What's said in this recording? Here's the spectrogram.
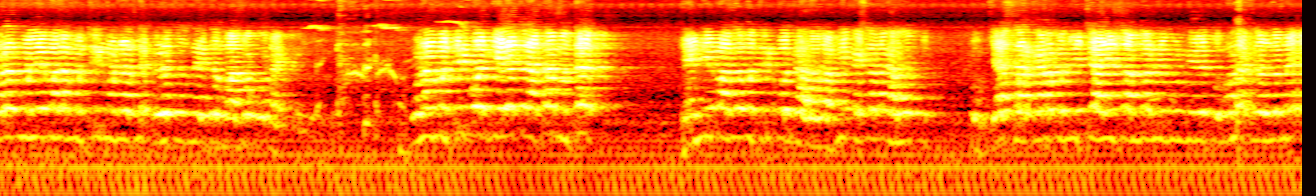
परत म्हणले मला मंत्रिमंडळातलं कळतच नाही तर माझं कोण आहे पुन्हा मंत्रीपद गेलं तर आता म्हणतात यांनी माझं मंत्रीपद घालवलं मी कशाला घालवतो तुमच्या सरकारमध्ये चाळीस आमदार निघून गेले तुम्हाला कळलं नाही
